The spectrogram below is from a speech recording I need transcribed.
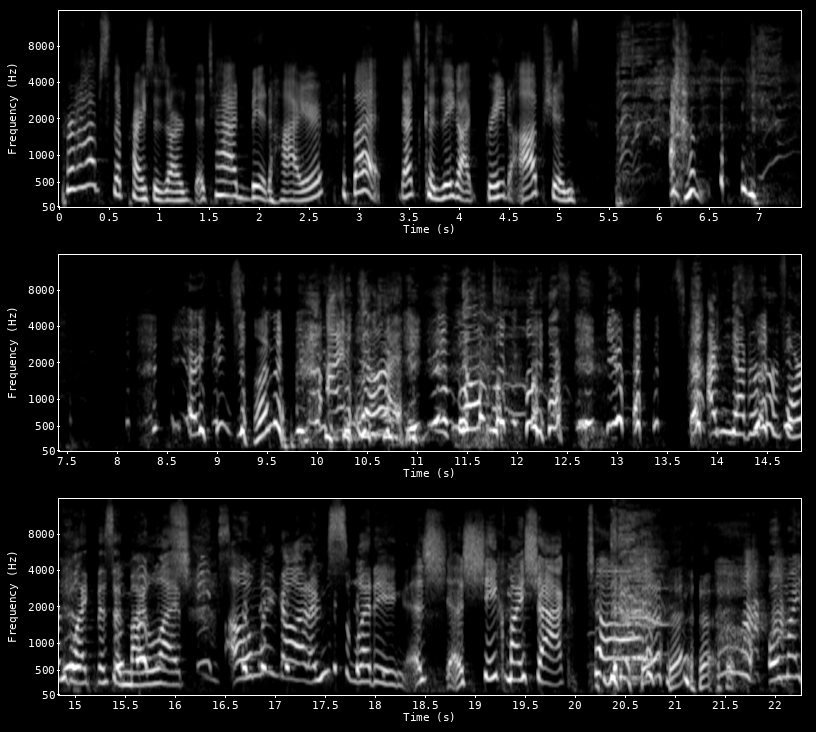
perhaps the prices are a tad bit higher, but that's because they got great options. Um, Are you done? I'm done. You have no more. You have I've never performed like this in my life. Oh my god, I'm sweating. A sh- a shake my shack. oh my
